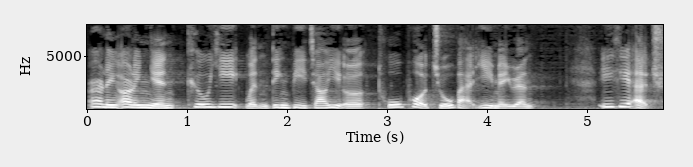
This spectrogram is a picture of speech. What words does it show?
二零二零年 Q 一稳定币交易额突破九百亿美元，ETH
